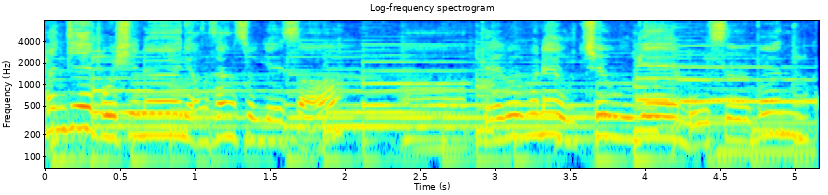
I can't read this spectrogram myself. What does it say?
현재 보시는 영상 속에서 어, 대부분의 우체국의 모습은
